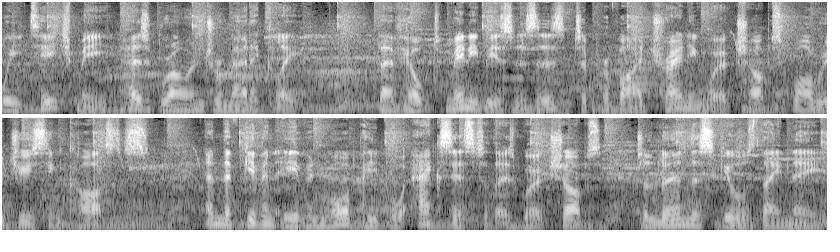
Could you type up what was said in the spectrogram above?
We Teach Me has grown dramatically. They've helped many businesses to provide training workshops while reducing costs, and they've given even more people access to those workshops to learn the skills they need.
